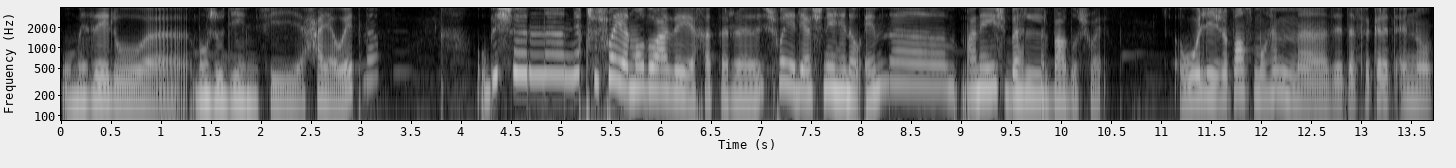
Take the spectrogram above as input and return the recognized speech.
ومازالوا آه، موجودين في حيواتنا. وباش نناقشوا شوية الموضوع هذايا خاطر شوية اللي عشناه هنا وآمنة معناه يشبه البعض شوية واللي je pense مهم زاده فكرة إنه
